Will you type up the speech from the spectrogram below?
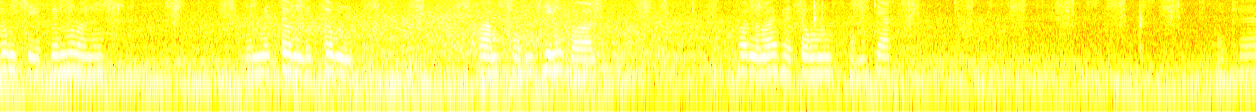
ต้มจืดไปหม้อนึงยังไม่ต้มไปต้ม ความขมทิ้งก่อนเพราะหน่อไม้ไผ่ตรงมันขมจัดนะคะ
